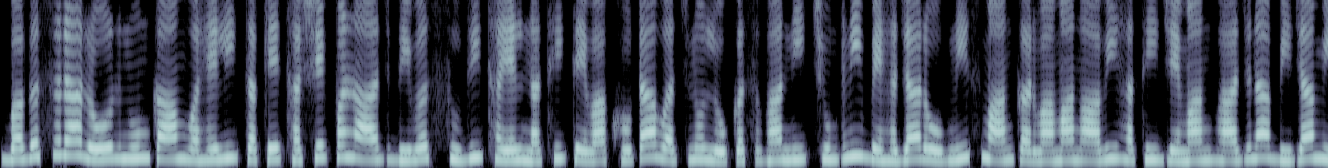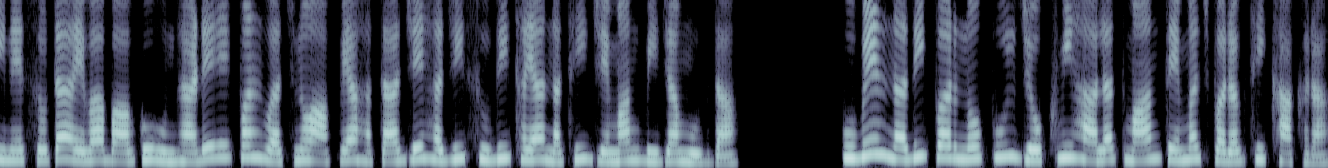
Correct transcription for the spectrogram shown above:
બગસરા રોડનું કામ વહેલી તકે થશે પણ આજ દિવસ સુધી થયેલ નથી તેવા ખોટા વચનો લોકસભાની ચૂંટણી બે હજાર ઓગણીસ માંગ કરવામાં આવી હતી જેમાં ભાજના બીજા મિનેસોટા એવા બાબુ ઉંધાડેએ પણ વચનો આપ્યા હતા જે હજી સુધી થયા નથી જેમાં બીજા મુદ્દા. ઉબેણ નદી પરનો પુલ જોખમી હાલત માંગ તેમજ પરબથી ખાખરા.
